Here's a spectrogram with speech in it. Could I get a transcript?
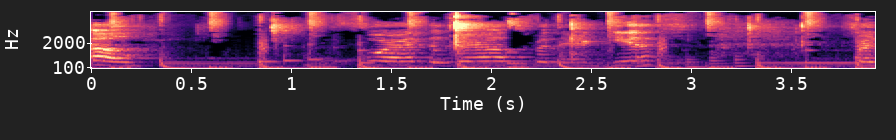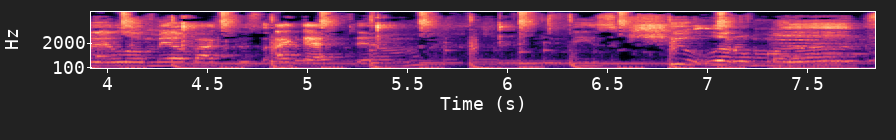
oh, for the girls, for their gift, for their little mailboxes, I got them these cute little mugs.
